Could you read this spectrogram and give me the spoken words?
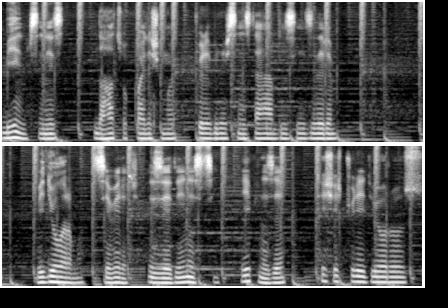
Beğenirseniz daha çok paylaşımı görebilirsiniz değerli izleyicilerim. Videolarımı severek izlediğiniz için hepinize teşekkür ediyoruz.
